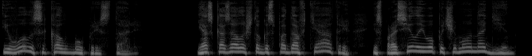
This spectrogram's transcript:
и волосы к колбу пристали. Я сказала, что господа в театре, и спросила его, почему он один.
